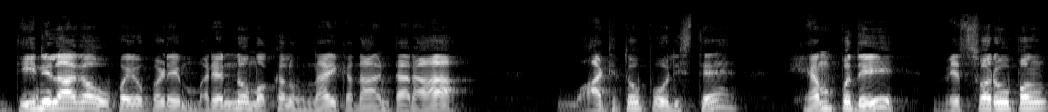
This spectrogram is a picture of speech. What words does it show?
దీనిలాగా ఉపయోగపడే మరెన్నో మొక్కలు ఉన్నాయి కదా అంటారా? వాటితో పోలిస్తే హెంప్ది విశ్వరూపం.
